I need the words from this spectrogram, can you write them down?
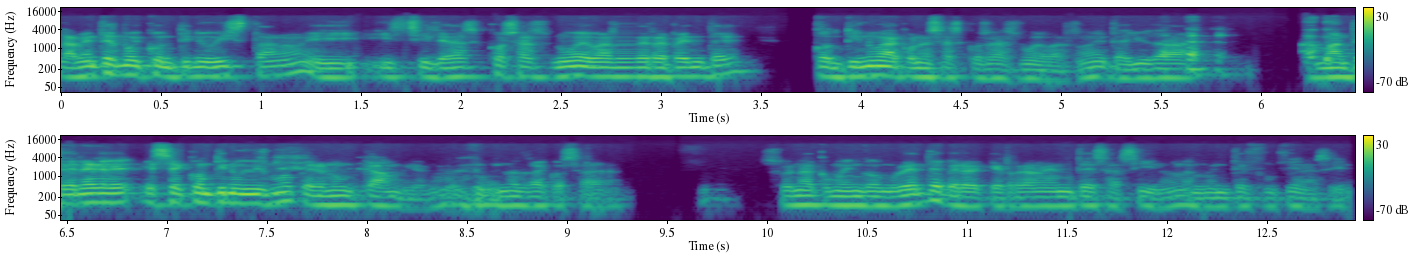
la mente es muy continuista, ¿no? Y, si le das cosas nuevas de repente, continúa con esas cosas nuevas, ¿no? Y te ayuda a mantener ese continuismo, pero en un cambio, ¿no? En otra cosa. Suena como incongruente, pero que realmente es así, ¿no? La mente funciona así.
